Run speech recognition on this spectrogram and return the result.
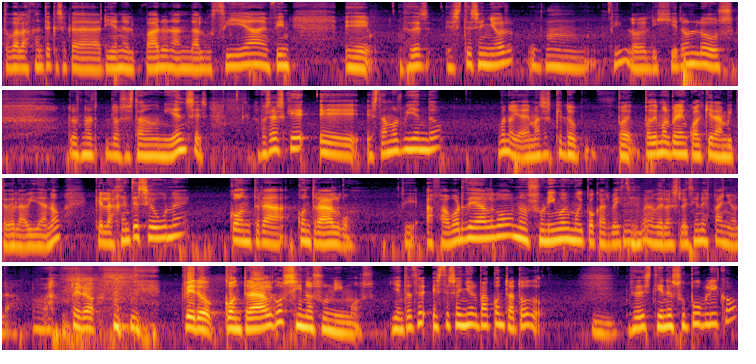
toda la gente que se quedaría en el paro en Andalucía, en fin. Eh, entonces, este señor, mm, lo eligieron los, los, estadounidenses. Lo que pasa es que eh, estamos viendo, bueno, y además es que lo podemos ver en cualquier ámbito de la vida, ¿no? Que la gente se une contra, contra algo. A favor de algo nos unimos muy pocas veces, bueno, de la selección española, pero, pero contra algo sí nos unimos. Y entonces este señor va contra todo. Entonces tiene su público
